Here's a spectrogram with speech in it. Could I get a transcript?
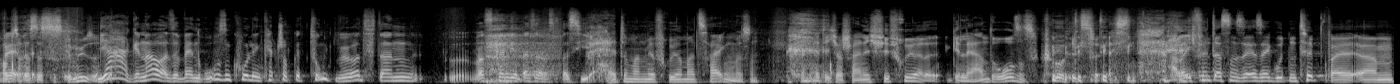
Hauptsache, es ist das Gemüse. Ja, genau. Also wenn Rosenkohl in Ketchup getunkt wird, dann was kann dir besseres passieren? Hätte man mir früher mal zeigen müssen. Dann hätte ich wahrscheinlich viel früher gelernt, Rosenkohl zu essen. Aber ich finde das einen sehr, sehr guten Tipp, weil ähm,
